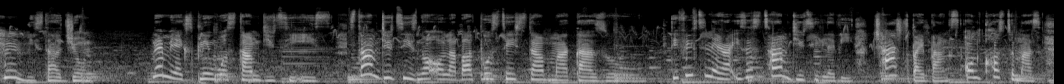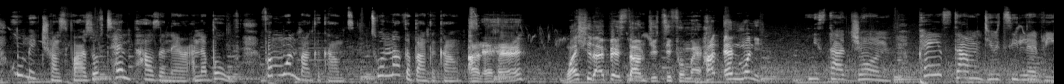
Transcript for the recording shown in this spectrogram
Hmm, Mr. John. Let me explain what stamp duty is. Stamp duty is not all about postage stamp matters, oh. The 15 naira is a stamp duty levy charged by banks on customers who make transfers of 10,000 naira and above from one bank account to another bank account. And eh, why should I pay stamp duty for my hard-earned money? Mr. John, paying stamp duty levy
